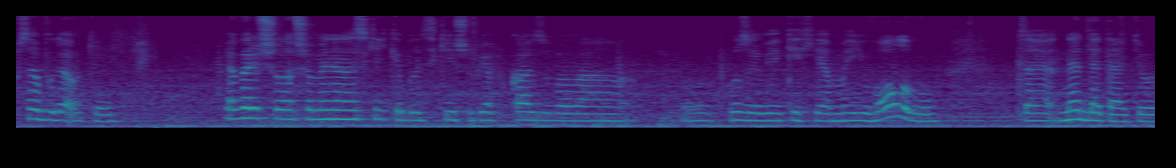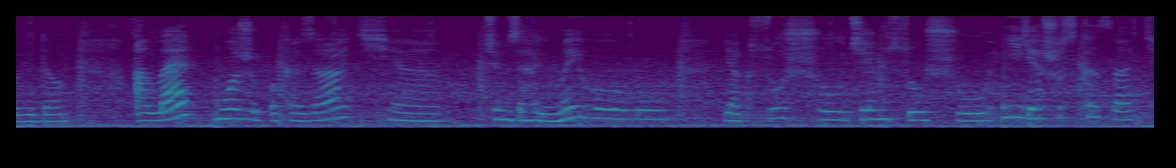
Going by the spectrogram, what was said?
все буде окей. Я вирішила, що ми не наскільки близькі, щоб я показувала е, пози, в яких я мию голову. Це не для третього відео. Але можу показати, е, чим взагалі мию голову, як сушу, чим сушу. Мені є що сказати.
